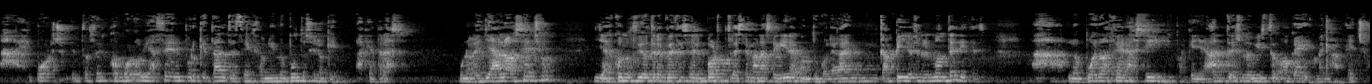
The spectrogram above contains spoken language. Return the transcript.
ah, el Porsche, entonces, ¿cómo lo voy a hacer? ¿Por qué tal? Te estás uniendo puntos, sino que hacia atrás. Una vez ya lo has hecho y ya has conducido tres veces el Porsche tres semanas seguidas con tu colega en Campillos en el monte, dices, ah, lo puedo hacer así, porque ya antes lo he visto, ok, venga, hecho.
